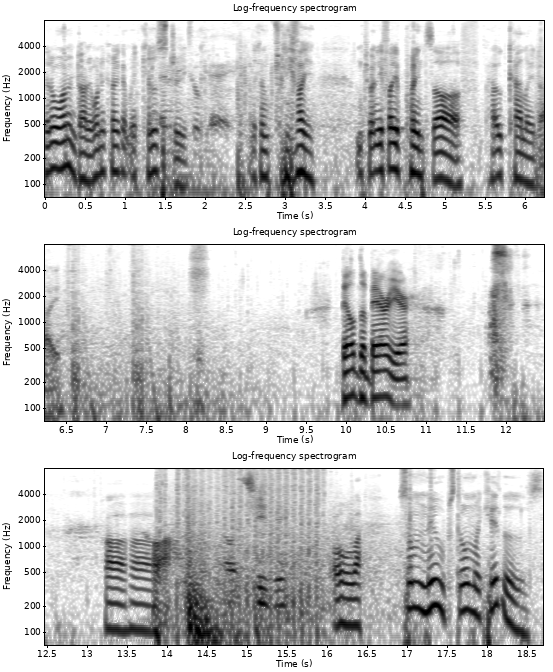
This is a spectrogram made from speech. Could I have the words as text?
I don't want to die. I want to try to get my kill streak. took Like I'm 25. I'm 25 points off. How can I die? Build the barrier. Ha ha. Oh, that was cheesy. Oh, uh, some noob stole my kills.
